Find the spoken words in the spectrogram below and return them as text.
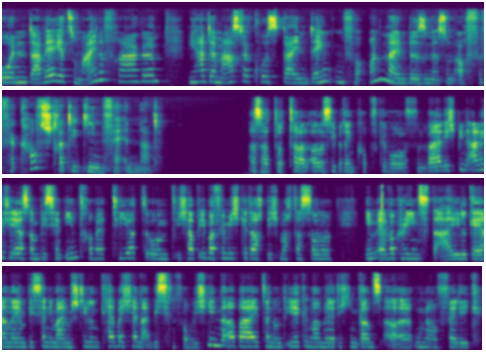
Und da wäre jetzt so meine Frage, wie hat der Masterkurs dein Denken für Online-Business und auch für Verkaufsstrategien verändert? Also hat total alles über den Kopf geworfen, weil ich bin eigentlich eher so ein bisschen introvertiert und ich habe immer für mich gedacht, ich mache das so im Evergreen-Style gerne, ein bisschen in meinem stillen Kämmerchen, ein bisschen vor mich hinarbeiten und irgendwann werde ich ihn ganz äh, unauffällig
